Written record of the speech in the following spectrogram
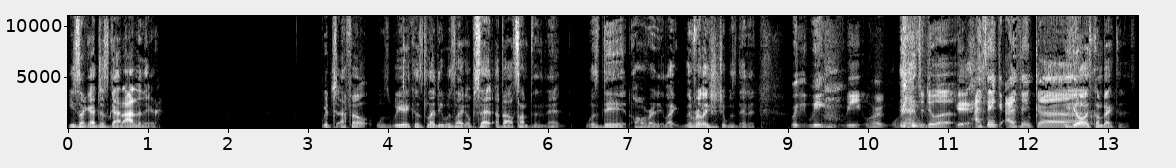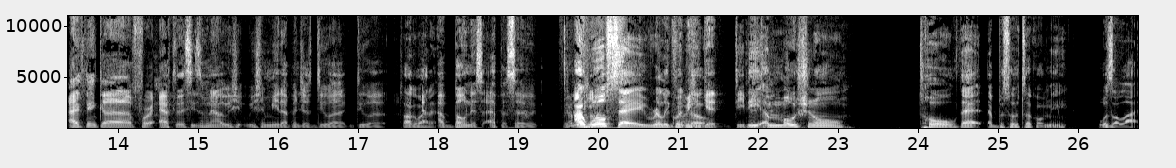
He's like, "I just got out of there," which I felt was weird because Letty was like upset about something that was dead already. Like the relationship was dead. we we we we're, we're gonna have to do a. Yeah. I think I think uh, we can always come back to this. I think uh, for after the season finale, we should we should meet up and just do a do a Talk about it. a bonus episode. I will say really so quick we though, can get deep the into it. emotional toll that episode took on me was a lot.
